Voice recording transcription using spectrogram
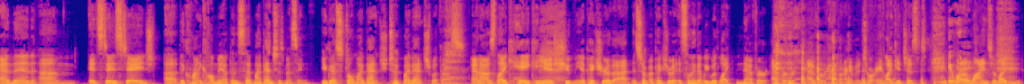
and then um, it stayed staged. Uh, the client called me up and said, "My bench is missing. You guys stole my bench. You took my bench with us." And I was like, "Hey, can you shoot me a picture of that?" And shoot me a picture of it. It's something that we would like never, ever, ever have in our inventory. Like it just, our wouldn't- lines are like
